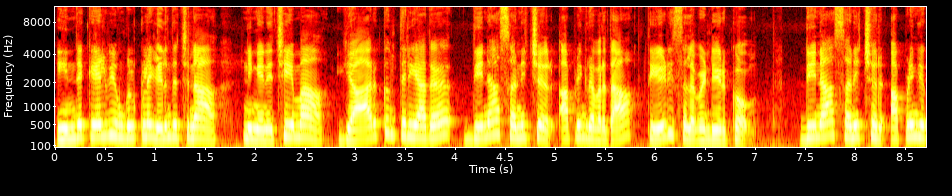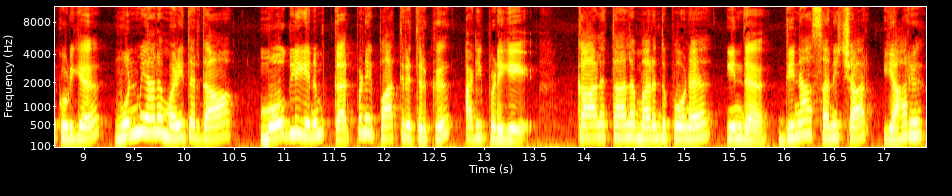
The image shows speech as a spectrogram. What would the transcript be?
இந்த கேள்வி உங்களுக்குள்ள எழுந்துச்சுன்னா நீங்க நிச்சயமா யாருக்கும் தெரியாத தினா சனிச்சர் அப்படிங்கிறவர் தான் தேடி செல்ல வேண்டியிருக்கும். தினா சனிச்சர் அப்படிங்கக்கூடிய உண்மையான மனிதர் தான் மோக்லி எனும் கற்பனை பாத்திரத்திற்கு அடிப்படையே. காலத்தால மறந்து போன இந்த தினா சனிச்சார் யாரு?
